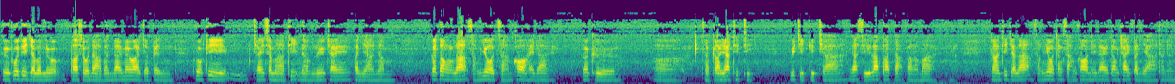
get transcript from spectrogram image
คือผู้ที่จะบรรลุพระโสดาบันได้ไม่ว่าจะเป็นพวกที่ใช้สมาธินำหรือใช้ปัญญานำก็ต้องละสังโยชน์สามข้อให้ได้ ก็คืออสกกายทิฏฐิ วิจิกิจฉาและศีลพัตตปรมาตการที่จะละสังโยชน์ทั้งสามข้อนี้ได้ต้องใช้ปัญญาเท่านั้น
